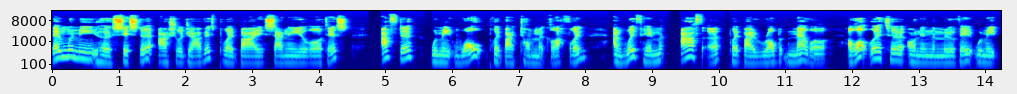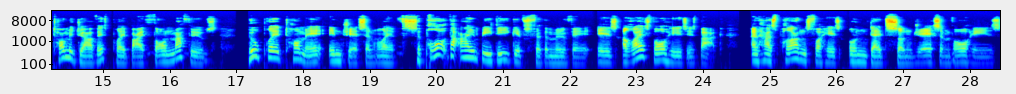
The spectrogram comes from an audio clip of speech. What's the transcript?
Then we meet her sister, Ashley Jarvis, played by Sanaa Lotis. After, we meet Walt, played by Tom McLoughlin, and with him, Arthur, played by Rob Mello. A lot later on in the movie, we meet Tommy Jarvis, played by Thom Mathews, who played Tommy in Jason Lives. The plot that IMDb gives for the movie is Elias Voorhees is back and has plans for his undead son Jason Voorhees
